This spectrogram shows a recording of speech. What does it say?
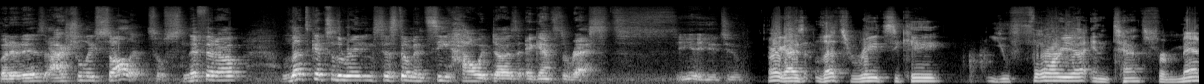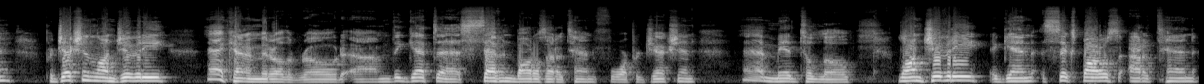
but it is actually solid. So sniff it out. Let's get to the rating system and see how it does against the rest. See ya, YouTube. Alright guys, let's rate CK Euphoria Intense for Men. Projection longevity, eh, kind of middle of the road. Um, they get uh, 7 bottles out of 10 for projection eh, mid to low. Longevity, again, six bottles out of 10,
